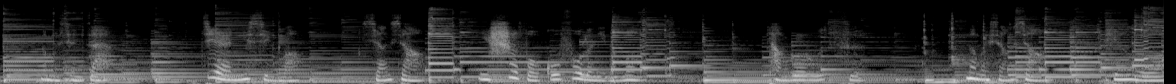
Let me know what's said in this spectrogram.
那么现在，既然你醒了，想想你是否辜负了你的梦？倘若如此，那么想想。天鹅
